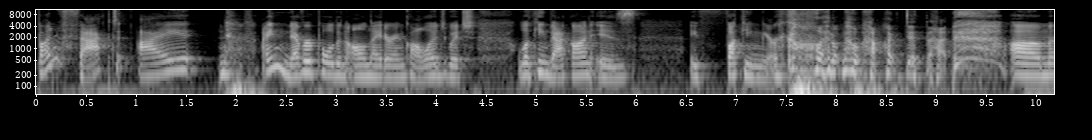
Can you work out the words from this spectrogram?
fun fact, I I never pulled an all nighter in college, which looking back on is a fucking miracle. I don't know how I did that. Um,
